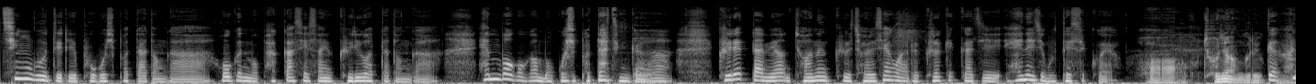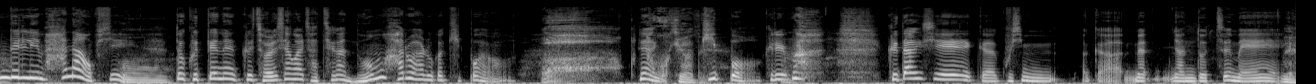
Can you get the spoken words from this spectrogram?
친구들이 보고 싶었다던가 혹은 뭐 바깥 세상이 그리웠다던가 햄버거가 먹고 싶었다든가 어. 그랬다면 저는 그 절 생활을 그렇게까지 해내지 못했을 거예요. 아, 전혀 안 그랬구나. 그러니까 흔들림 하나 없이 어. 또 그때는 그 절 생활 자체가 너무 하루하루가 기뻐요. 그냥 특이하네. 기뻐. 그리고 그 당시에 그러니까 90 그러니까 몇 년도쯤에 네.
